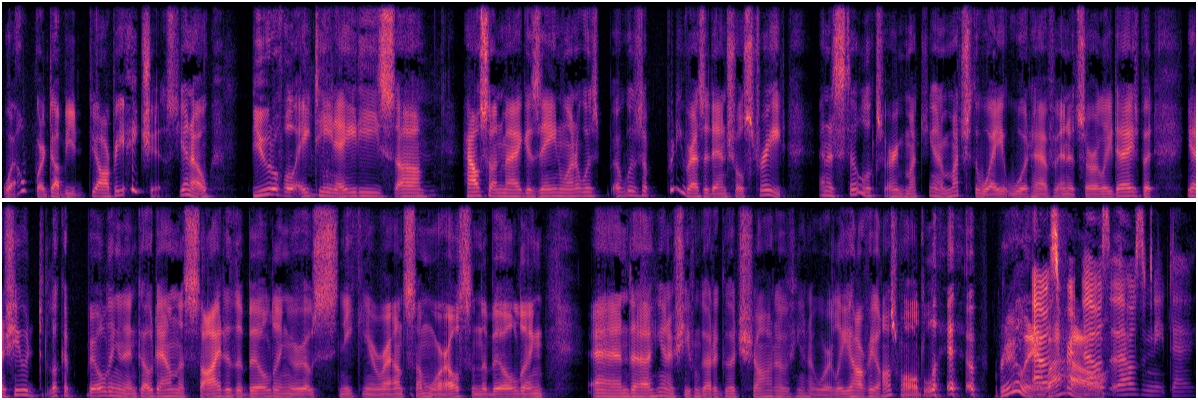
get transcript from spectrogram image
Well, where WRBH is, you know, beautiful 1880s uh, house on Magazine when it was it was a pretty residential street, and it still looks very much, you know, much the way it would have in its early days. But you know, she would look at building and then go down the side of the building or go sneaking around somewhere else in the building. And uh, you know, she even got a good shot of you know where Lee Harvey Oswald lived. really? That was, wow. pre- that was that was a neat day.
